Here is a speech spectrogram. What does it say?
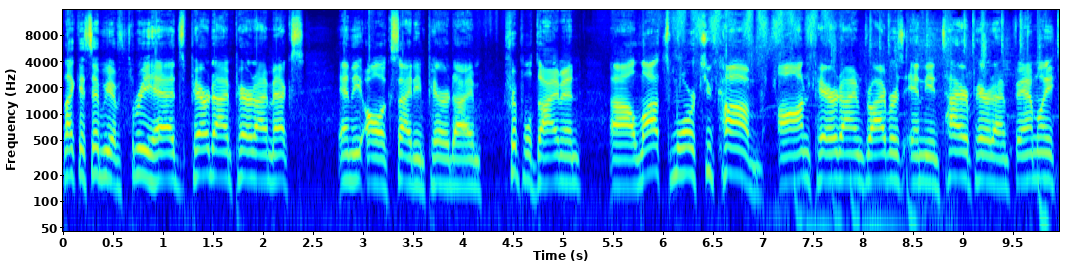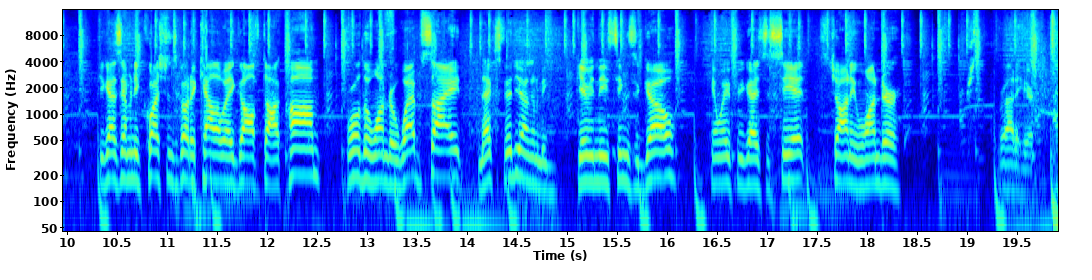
Like I said, we have three heads, Paradym, Paradym X, and the all exciting Paradym Triple Diamond. Uh, lots more to come on Paradym drivers and the entire Paradym family. If you guys have any questions, go to CallawayGolf.com, World of Wunder website. Next video, I'm gonna be giving these things a go. Can't wait for you guys to see it. It's Johnny Wunder. We're out of here.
